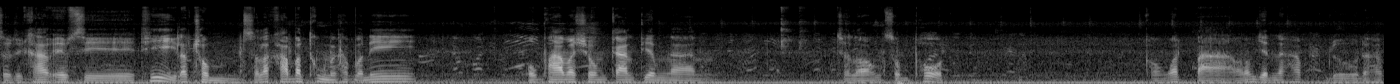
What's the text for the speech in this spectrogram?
สวัสดีครับ FC ที่รับชมสารคามบ้านทุ่งนะครับ วันนี้ผมพามาชมการเตรียมงาน ฉลองสมโพธิของวัดป่าน้ำเย็นนะครับ ดูนะครับ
